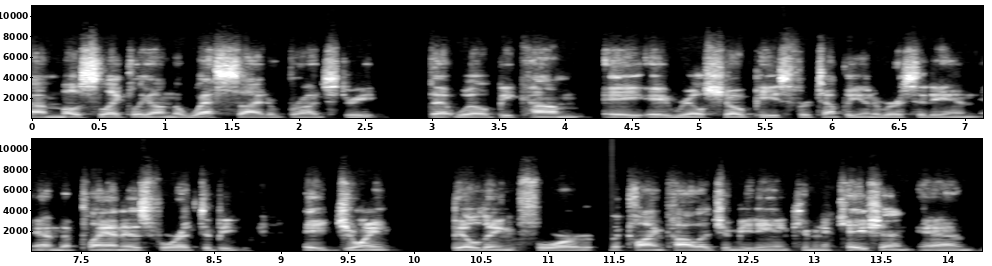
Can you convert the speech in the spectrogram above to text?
uh, most likely on the west side of Broad Street, that will become a, a real showpiece for Temple University. And, and the plan is for it to be a joint building for the Klein College of Media and Communication and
